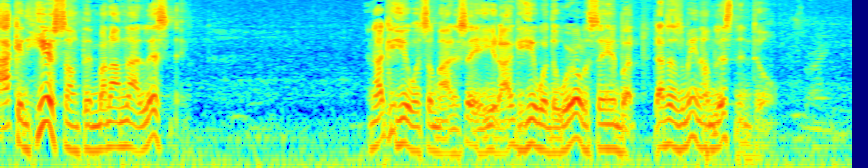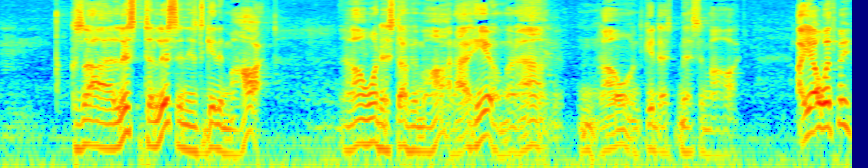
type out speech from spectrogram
I can hear something, but I'm not listening. And I can hear what somebody's saying. You know, I can hear what the world is saying, but that doesn't mean I'm listening to them. Because I listen to listen is to get in my heart. I don't want that stuff in my heart. I hear them, but I I don't want to get that mess in my heart. Are y'all with me?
